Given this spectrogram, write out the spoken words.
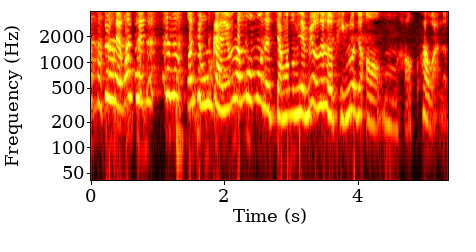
对，完全就是完全无感，有没有默默的讲完，我们也没有任何评论，就哦，嗯，好，快完了。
